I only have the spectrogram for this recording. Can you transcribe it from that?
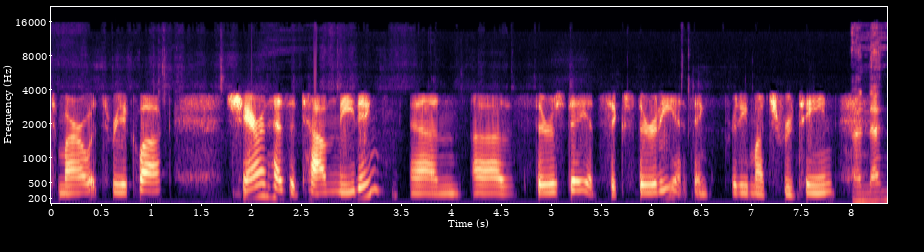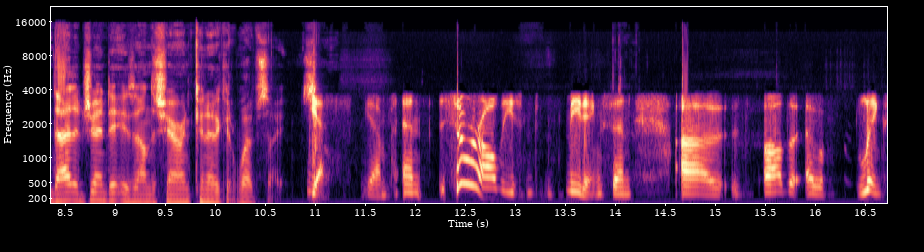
tomorrow at three o'clock. Sharon has a town meeting and uh, Thursday at six thirty. I think pretty much routine. And that that agenda is on the Sharon, Connecticut website. So- Yes, yeah, and so are all these meetings and uh, all the uh, links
